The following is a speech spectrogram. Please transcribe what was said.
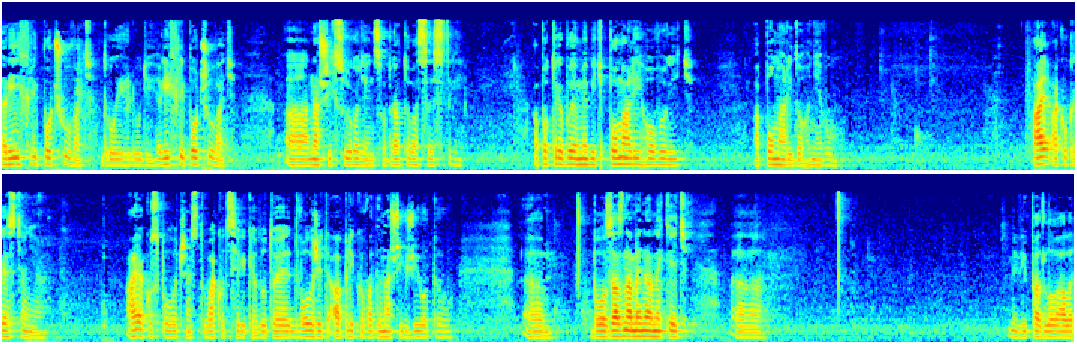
rýchli počúvať druhých ľudí, rýchli počúvať našich súrodencov, bratov a sestry. A potrebujeme byť pomalí hovoriť a pomaly do hnevu. Aj ako kresťania, aj ako spoločenstvo, ako církev. Toto je dôležité aplikovať do našich životov. Ehm, bolo zaznamenané, keď ehm, mi vypadlo, ale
